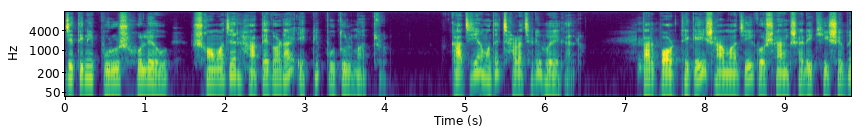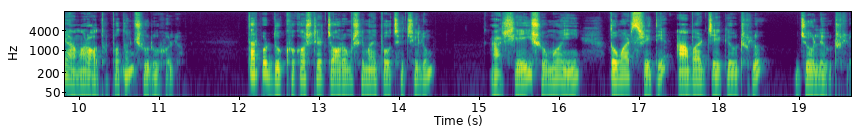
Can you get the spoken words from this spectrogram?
যে তিনি পুরুষ হলেও সমাজের হাতে গড়া একটি পুতুল মাত্র। কাজেই আমাদের ছাড়াছাড়ি হয়ে গেল। তারপর থেকেই সামাজিক ও সাংসারিক হিসেবে আমার অধপতন শুরু হলো। তারপর দুঃখ কষ্টের চরম সীমায় পৌঁছেছিলুম। আর সেই সময়ই তোমার স্মৃতি আবার জেগে উঠল, জ্বলে উঠল।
